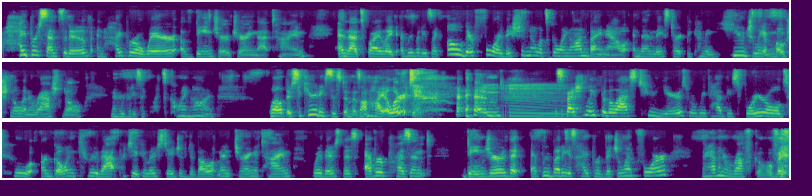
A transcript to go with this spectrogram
hypersensitive and hyper aware of danger during that time. And that's why, like, everybody's like, oh, they're four, they should know what's going on by now. And then they start becoming hugely emotional and irrational. And everybody's like, what's going on? Well, their security system is on high alert. and mm. especially for the last two years, where we've had these four year olds who are going through that particular stage of development during a time where there's this ever present danger that everybody is hyper vigilant for, they're having a rough go of it.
